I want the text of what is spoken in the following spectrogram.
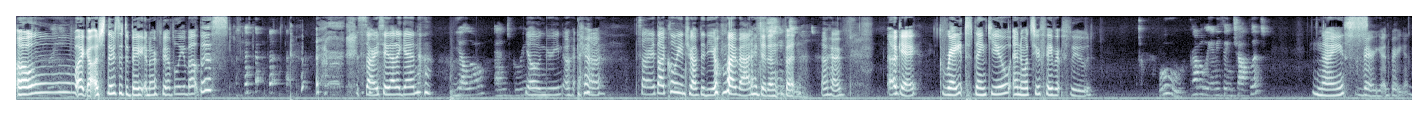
Oh my gosh, there's a debate in our family about this. Sorry, say that again. Yellow and green. Yellow and green. Okay. Yeah, Sorry, I thought Chloe interrupted you. My bad. I didn't, but Okay. okay. Great, thank you. And what's your favorite food? Ooh, probably anything chocolate. Nice. Very good. Very good.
